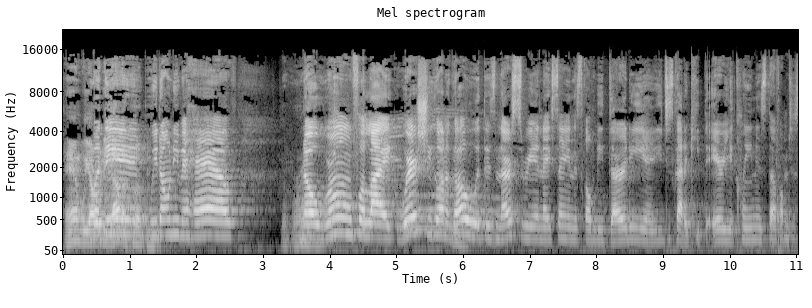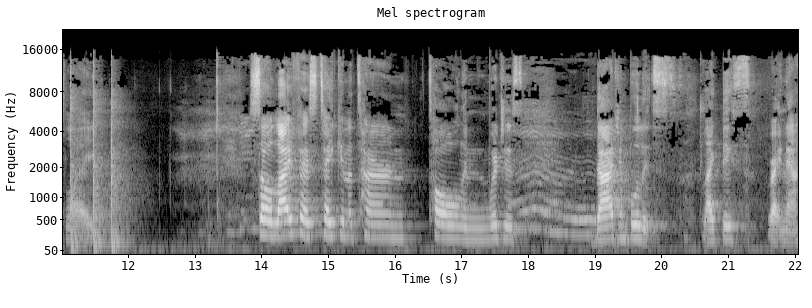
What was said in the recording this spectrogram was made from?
and we already got a puppy. we don't even have room. no room for like where's she gonna go with this nursery and they saying it's gonna be dirty and you just gotta keep the area clean and stuff. I'm just like So life has taken a turn toll and we're just dodging bullets like this right now.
